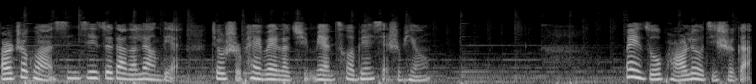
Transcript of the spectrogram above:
而这款新机最大的亮点就是配备了曲面侧边显示屏。魅族 Pro 六即视感。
